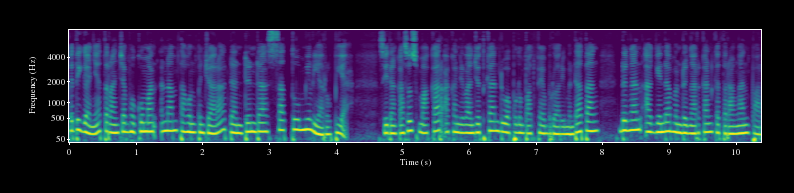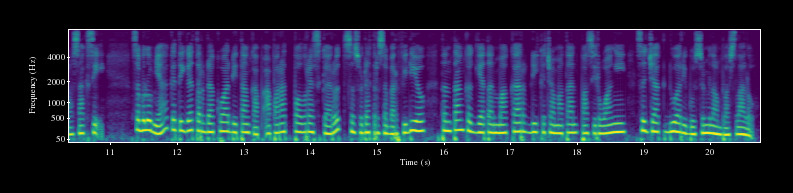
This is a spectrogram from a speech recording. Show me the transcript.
Ketiganya terancam hukuman enam tahun penjara dan denda satu miliar rupiah. Sidang kasus makar akan dilanjutkan 24 Februari mendatang dengan agenda mendengarkan keterangan para saksi. Sebelumnya, ketiga terdakwa ditangkap aparat Polres Garut sesudah tersebar video tentang kegiatan makar di Kecamatan Pasirwangi sejak 2019 lalu.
